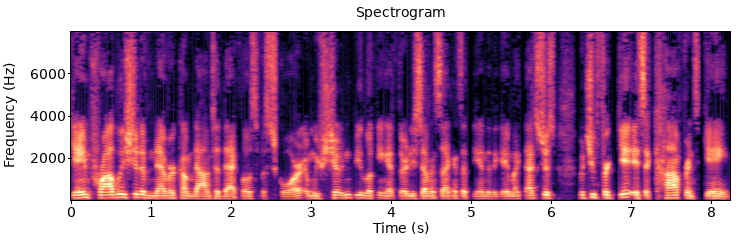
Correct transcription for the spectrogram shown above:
Game probably should have never come down to that close of a score, and we shouldn't be looking at 37 seconds at the end of the game. Like that's just, but you forget it's a conference game,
